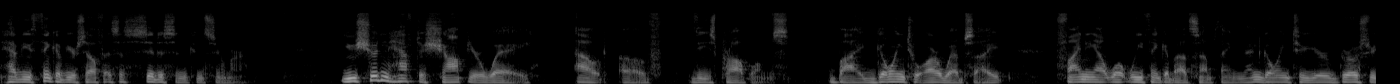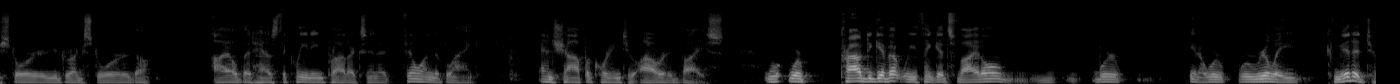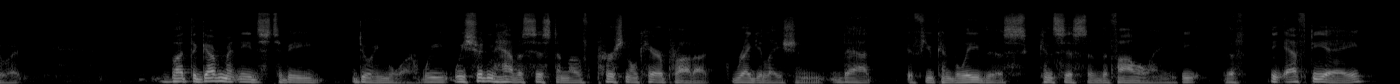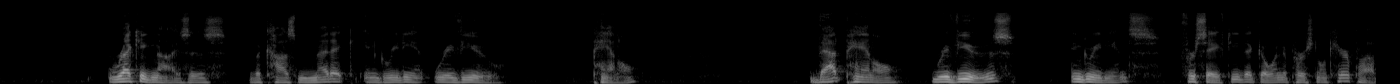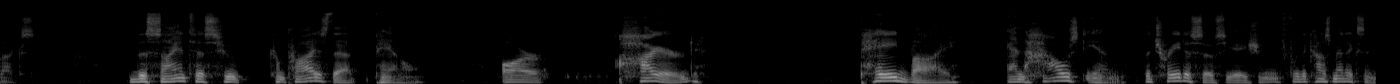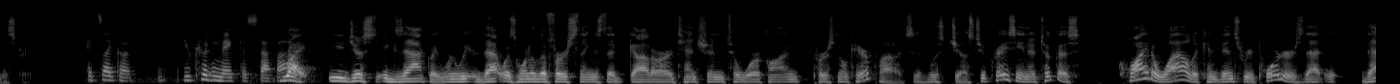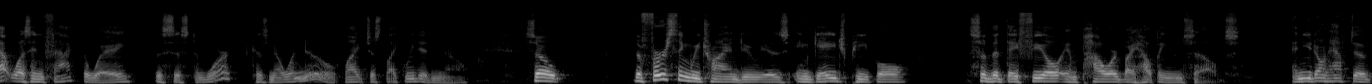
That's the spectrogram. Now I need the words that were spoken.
have you think of yourself as a citizen consumer you shouldn't have to shop your way out of these problems by going to our website, finding out what we think about something, then going to your grocery store or your drugstore, the aisle that has the cleaning products in it, fill in the blank, and shop according to our advice. We're, proud to give it. We think it's vital. We're, you know, we're, we're really committed to it but the government needs to be doing more. We, we shouldn't have a system of personal care product regulation that, if you can believe this, consists of the following. The, the, the FDA recognizes the Cosmetic Ingredient Review panel. That panel reviews ingredients for safety that go into personal care products the scientists who comprise that panel are hired, paid by, and housed in the trade association for the cosmetics industry. it's like a you couldn't make this stuff up Right. You just exactly when we that was one of the first things that got our attention to work on personal care products. It was just too crazy, and it took us quite a while to convince reporters that it, that was in fact the way the system worked because no one knew, like just like we didn't know. So the first thing we try and do is engage people so that they feel empowered by helping themselves. And you don't have to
